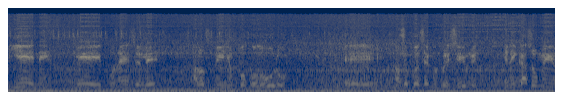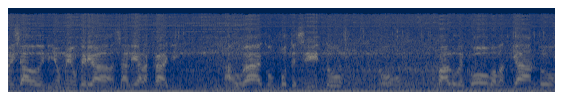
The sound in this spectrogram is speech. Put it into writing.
tiene que ponérsele a los niños un poco duro. Eh, no se puede ser muy flexible. En el caso mío, el sábado, el niño mío quería salir a la calle a jugar con un potecito, con un palo de coba, bateando.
